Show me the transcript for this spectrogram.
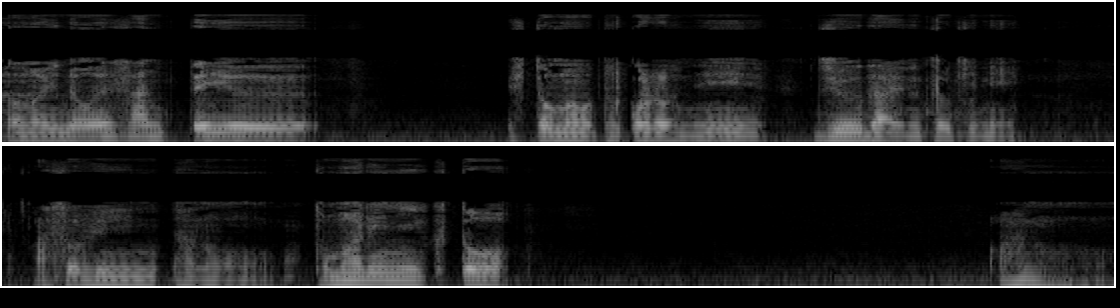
その井上さんっていう人のところに、10代の時に遊びに、あの、泊まりに行くと、あの、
